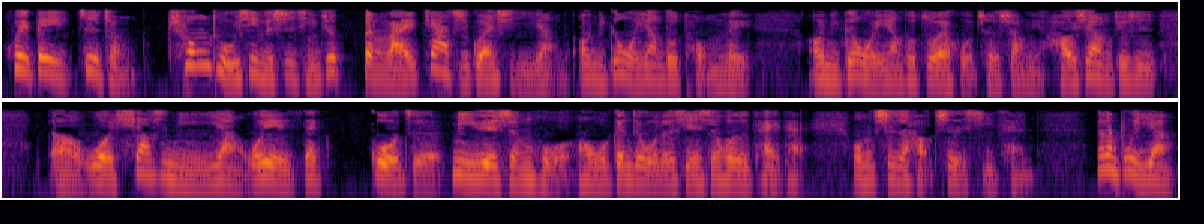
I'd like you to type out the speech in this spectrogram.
会被这种冲突性的事情，就本来价值观是一样的哦，你跟我一样都同类哦，你跟我一样都坐在火车上面，好像就是呃，我像是你一样，我也在过着蜜月生活哦，我跟着我的先生或者太太，我们吃着好吃的西餐，那那不一样，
